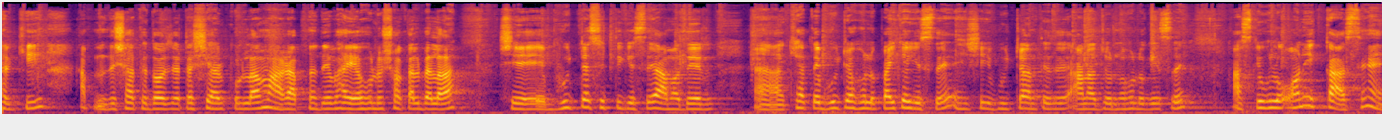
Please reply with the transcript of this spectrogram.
আর কি, আপনাদের সাথে দরজাটা শেয়ার করলাম। আর আপনাদের ভাইয়া হলো সকালবেলা, সে ভুইটা ছিটতে গেছে, আমাদের খেতে ভুইটা হলো পাইকা গেছে, সেই ভুইটা আনতে আনার জন্য হলো গেছে। আজকে হলো অনেক কাজ হ্যাঁ?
